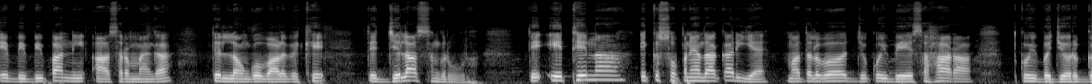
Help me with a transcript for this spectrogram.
ਇਹ ਬੀਬੀ ਭਾਨੀ ਆਸ਼ਰਮ ਹੈਗਾ ਤੇ ਲੌਂਗੋਵਾਲ ਵਿਖੇ ਤੇ ਜ਼ਿਲ੍ਹਾ ਸੰਗਰੂਰ। ਅਤੇ ਇੱਥੇ ਨਾ ਇੱਕ ਸੁਪਨਿਆਂ ਦਾ ਘਰ ਹੀ ਹੈ। ਮਤਲਬ ਜੋ ਕੋਈ ਬੇਸਹਾਰਾ, ਕੋਈ ਬਜ਼ੁਰਗ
